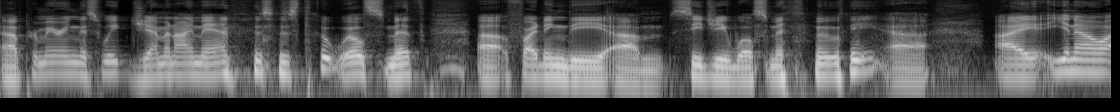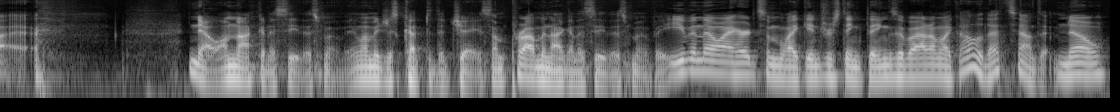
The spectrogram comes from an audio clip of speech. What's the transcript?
Uh, premiering this week, Gemini Man. This is the Will Smith uh, fighting the um, CG Will Smith movie. Uh, I, you know, I, no, I'm not going to see this movie. Let me just cut to the chase. I'm probably not going to see this movie, even though I heard some like interesting things about. it. I'm like, oh, that sounds. No,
